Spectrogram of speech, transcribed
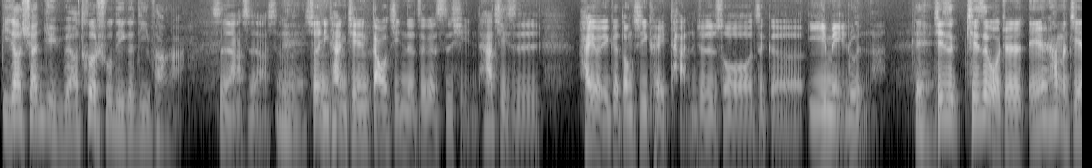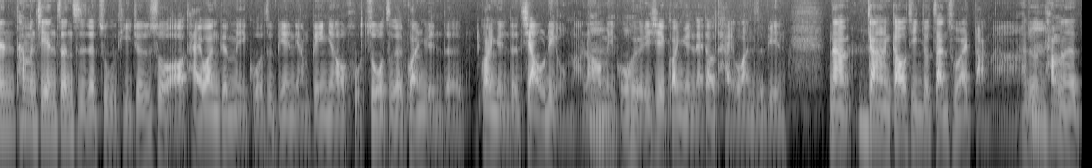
比较选举比较特殊的一个地方啊。是啊是啊是啊。所以你看今天高金的这个事情，它其实还有一个东西可以谈，就是说这个以美论啊。对，其实其实我觉得，因为他们今天他们今天争执的主题就是说，哦，台湾跟美国这边两边要做这个官员的官员的交流嘛，然后美国会有一些官员来到台湾这边，那当然高金就站出来挡啊，他就他们的。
